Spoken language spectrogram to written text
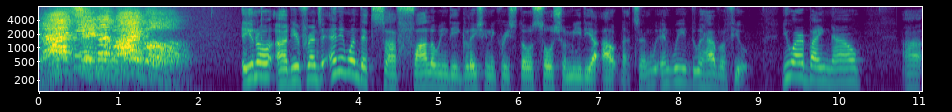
That's in the Bible. You know, uh, dear friends, anyone that's uh, following the Iglesia Ni Cristo social media outlets, and, and we do have a few, you are by now uh,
